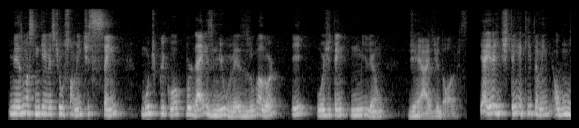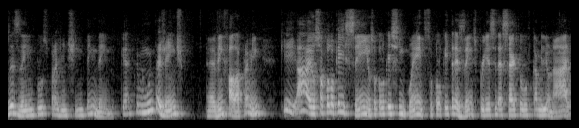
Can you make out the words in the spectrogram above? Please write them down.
Mesmo assim, quem investiu somente 100 multiplicou por 10 mil vezes o valor e hoje tem um milhão de reais de dólares. E aí a gente tem aqui também alguns exemplos para a gente entendendo. Porque, porque muita gente é, vem falar para mim que, ah, eu só coloquei 100, eu só coloquei 50, eu só coloquei 300, porque se der certo eu vou ficar milionário.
